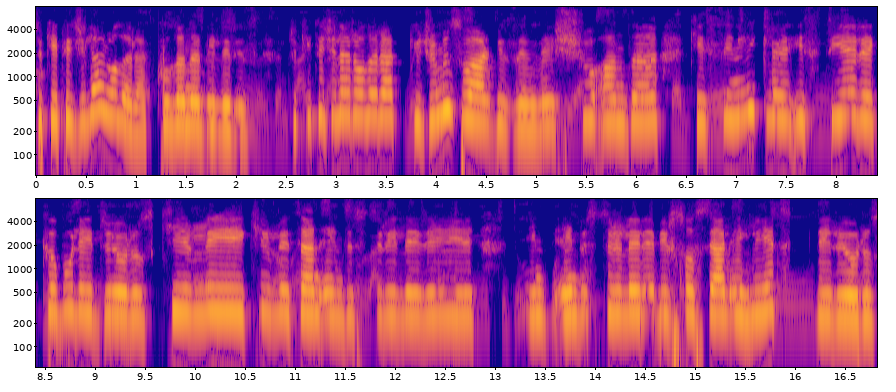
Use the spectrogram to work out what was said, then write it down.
tüketiciler olarak kullanabiliriz. Tüketiciler olarak gücümüz var bizim ve şu anda kesinlikle isteyerek kabul ediyoruz kirli, kirleten endüstrileri, endüstrilere bir sosyal ehliyet veriyoruz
